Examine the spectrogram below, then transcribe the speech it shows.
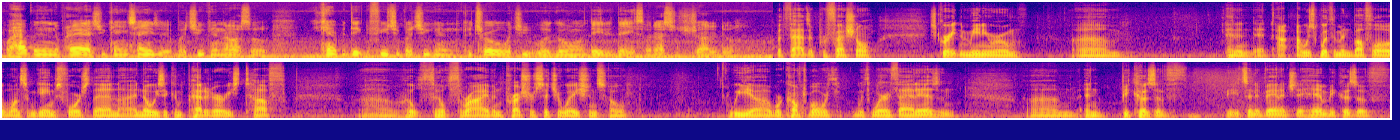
what happened in the past, you can't change it, but you can also you can't predict the future, but you can control what you what go on day to day. So that's what you try to do. But Thad's a professional. He's great in the meeting room. Um, and, and I- I was with him in Buffalo. And won some games for us then. I know he's a competitor. He's tough. Uh, he'll he'll thrive in pressure situations. So we uh, we're comfortable with with where that is, and um, and because of it's an advantage to him because of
